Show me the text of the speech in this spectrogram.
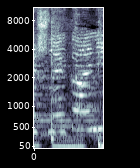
грішника ні.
